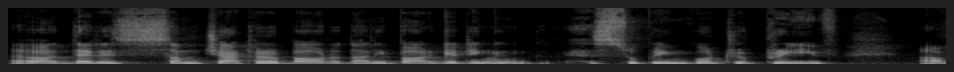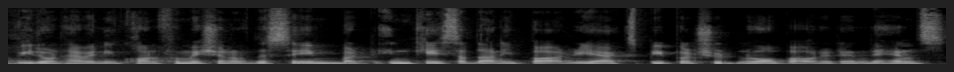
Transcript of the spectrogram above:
Uh, there is some chatter about Adani Power getting a Supreme Court reprieve. Uh, we don't have any confirmation of the same, but in case Adani Power reacts, people should know about it, and hence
